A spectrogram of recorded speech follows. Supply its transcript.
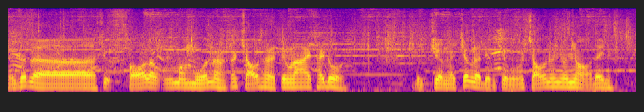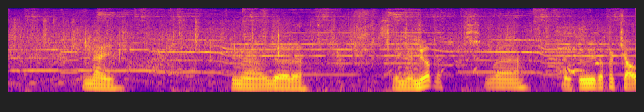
Đấy rất là chịu khó là cũng mong muốn là các cháu thời tương lai thay đổi. Điểm trường ngày trước là điểm trường của các cháu nó nhỏ nhỏ ở đây này. Cái này. Nhưng mà bây giờ là về nhà nước cũng uh, đầu tư cho các cháu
